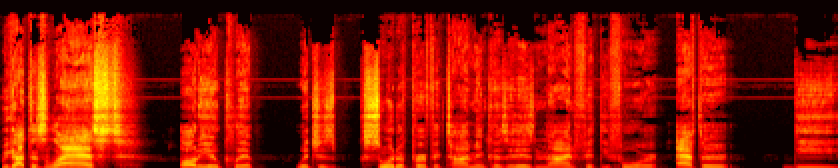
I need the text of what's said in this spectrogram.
We got this last audio clip, which is sort of perfect timing because it is 954. After the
